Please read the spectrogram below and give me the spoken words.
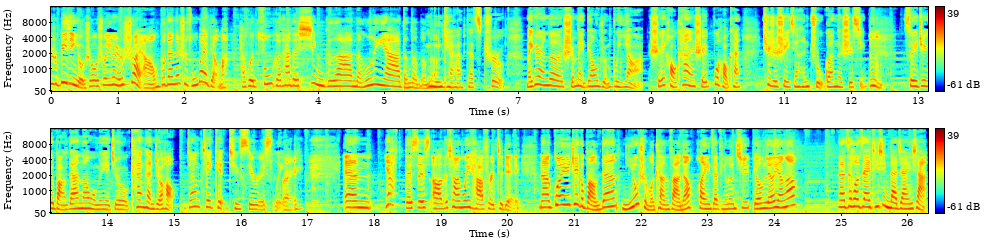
就是毕竟有时候说一个人帅啊，我们不单单是从外表嘛，还会综合他的性格啊、能力啊等等等等。Yeah, that's true. 每个人的审美标准不一样啊，谁好看谁不好看，确实是一件很主观的事情。嗯，所以这个榜单呢，我们也就看看就好，Don't take it too seriously. Right. And yeah, this is all the time we have for today. 那关于这个榜单，你有什么看法呢？欢迎在评论区给我们留言哦。那最后再提醒大家一下，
